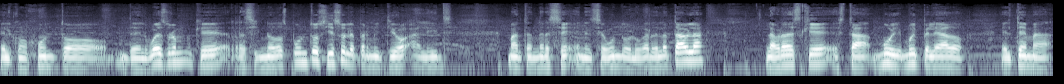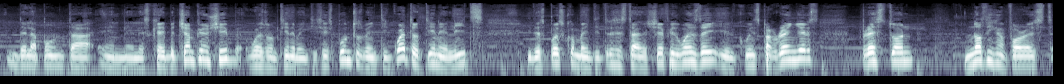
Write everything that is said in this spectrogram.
el conjunto del West Brom que resignó dos puntos y eso le permitió a Leeds mantenerse en el segundo lugar de la tabla. La verdad es que está muy, muy peleado el tema de la punta en el Skype Championship. West tiene 26 puntos, 24 tiene Leeds y después con 23 está el Sheffield Wednesday y el Queen's Park Rangers. Preston, Nottingham Forest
